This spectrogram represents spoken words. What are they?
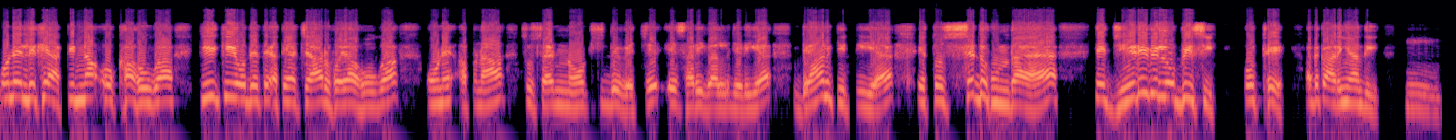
ਉਹਨੇ ਲਿਖਿਆ ਕਿੰਨਾ ਔਖਾ ਹੋਊਗਾ ਕੀ ਕੀ ਉਹਦੇ ਤੇ ਅਤਿਆਚਾਰ ਹੋਇਆ ਹੋਊਗਾ ਉਹਨੇ ਆਪਣਾ ਸੁਸਾਇਡ ਨੋਟਸ ਦੇ ਵਿੱਚ ਇਹ ਸਾਰੀ ਗੱਲ ਜਿਹੜੀ ਹੈ ਬਿਆਨ ਕੀਤੀ ਹੈ। ਇਤੋਂ ਸਿੱਧ ਹੁੰਦਾ ਹੈ ਕਿ ਜਿਹੜੀ ਵੀ ਲੋਬੀ ਸੀ ਉੱਥੇ ਅਧਿਕਾਰੀਆਂ ਦੀ ਹੂੰ।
